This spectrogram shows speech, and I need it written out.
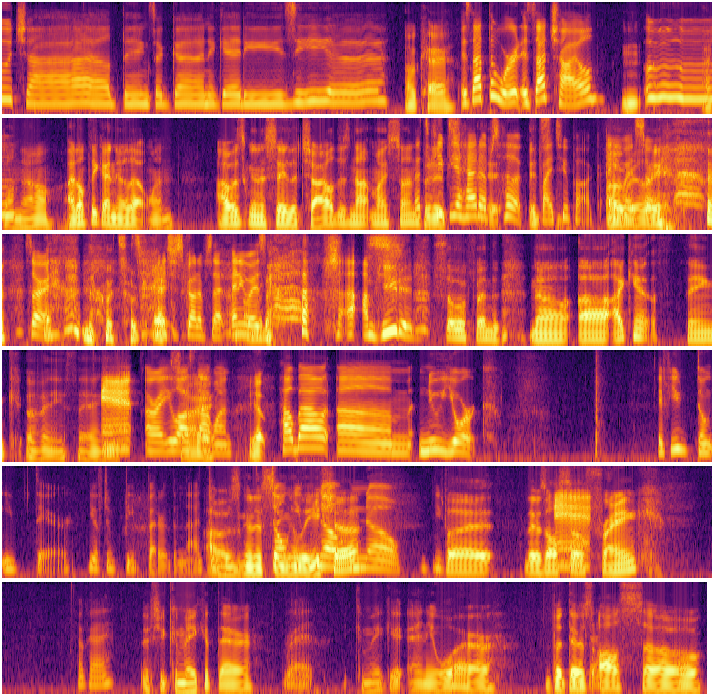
Ooh, child, things are gonna get easier. uh, okay. Is that the word? Is that child? N- Ooh. I don't know. I don't think I know that one. I was gonna say the child is not my son, Let's keep your head up it- hooked by Tupac. Oh, Anyway, really? sorry. Sorry. no, it's Sorry, okay. I just got upset. Anyways, I'm heated. so offended. No, uh, I can't think of anything. Eh. All right, you lost Sorry. that one. Yep. How about um, New York? If you don't, you dare. You have to be better than that. I Don't was gonna sing don't you, Alicia, No, no. You- but there's also Eh. Frank. okay, If you can make it there, right. you can make it anywhere. But there's Okay. also,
